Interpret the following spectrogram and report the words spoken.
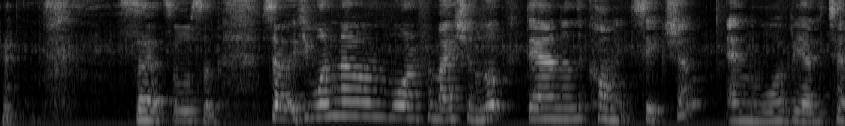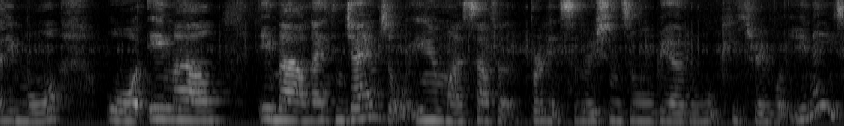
so it's awesome. So if you want to know more information, look down in the comment section and we'll be able to tell you more. Or email email Nathan James or email myself at Brilliant Solutions and we'll be able to walk you through what you need.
